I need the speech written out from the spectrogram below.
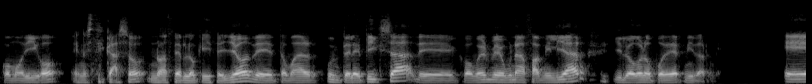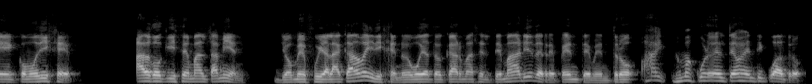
como digo, en este caso, no hacer lo que hice yo, de tomar un telepizza, de comerme una familiar y luego no poder ni dormir. Eh, como dije, algo que hice mal también. Yo me fui a la cama y dije, no voy a tocar más el temario. Y de repente me entró, ay, no me acuerdo del tema 24.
